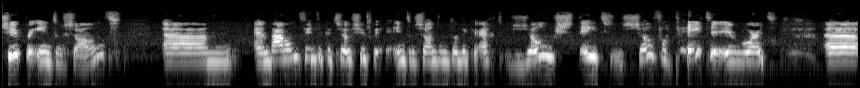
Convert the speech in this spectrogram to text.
Super interessant. Ehm, en waarom vind ik het zo super interessant? Omdat ik er echt zo steeds zoveel beter in word. Uh,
